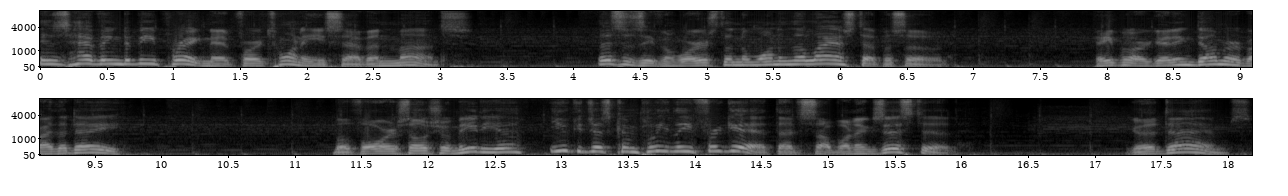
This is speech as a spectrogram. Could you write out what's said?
is having to be pregnant for 27 months. This is even worse than the one in the last episode. People are getting dumber by the day. Before social media, you could just completely forget that someone existed. Good times.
